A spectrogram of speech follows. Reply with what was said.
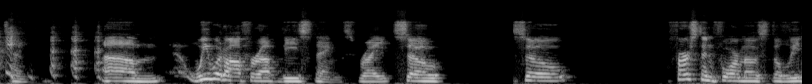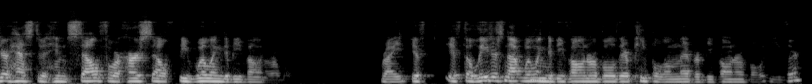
right. um, we would offer up these things, right? So, so first and foremost, the leader has to himself or herself be willing to be vulnerable, right? If if the leader's not willing to be vulnerable, their people will never be vulnerable either.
